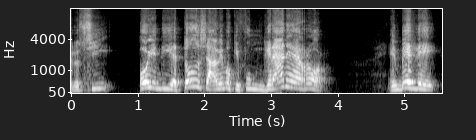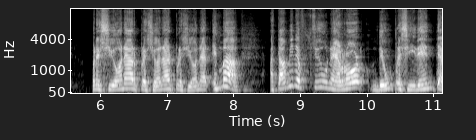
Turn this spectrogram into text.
pero sí, hoy en día todos sabemos que fue un gran error. En vez de presionar, presionar, presionar. Es más, también ha sido un error de un presidente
